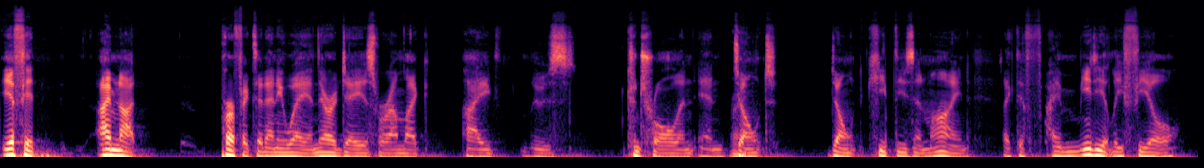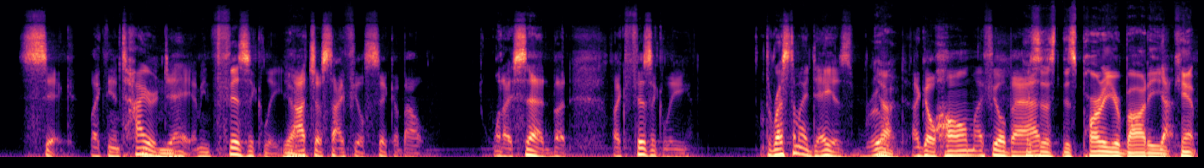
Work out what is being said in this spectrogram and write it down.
if it, I'm not perfect in any way, and there are days where I'm like, I lose control and and don't don't keep these in mind. Like the, I immediately feel sick, like the entire day. I mean, physically, Mm-hmm. Yeah. not just I feel sick about what I said, but like physically. The rest of my day is ruined. I go home, I feel bad. It's just this part of your body Yeah. you can't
